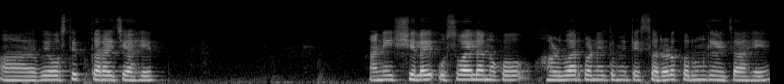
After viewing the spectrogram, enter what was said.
व्यवस्थित करायचे आहेत. आणि शिलाई उसवायला नको. हळुवारपणे तुम्ही ते सरळ करून घ्यायचं आहे.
